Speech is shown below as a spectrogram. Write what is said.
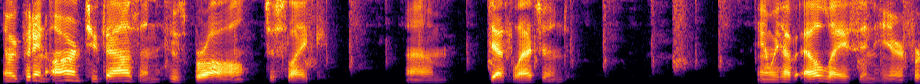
and we put in Arn 2000, who's Brawl, just like um, Death Legend. And we have L Lace in here for,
